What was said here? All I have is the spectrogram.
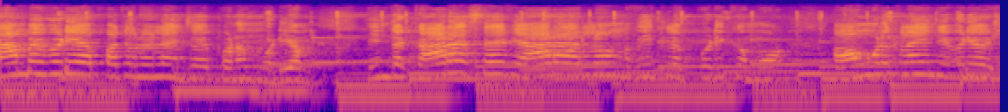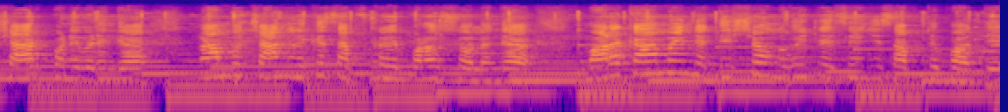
நம்ம வீடியோ பார்த்து நல்லா என்ஜாய் பண்ண முடியும். இந்த காரா சேவ் யார் யாரெல்லாம் உங்கள் வீட்டில் பிடிக்குமோ அவங்களுக்குலாம் இந்த வீடியோ ஷேர் பண்ணி விடுங்க. நம்ம சேனலுக்கு சப்ஸ்கிரைப் பண்ண சொல்லுங்கள் மறக்காமல் இந்த டிஷ்ஷை உங்கள் வீட்டில் செஞ்சு சாப்பிட்டு பார்த்து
